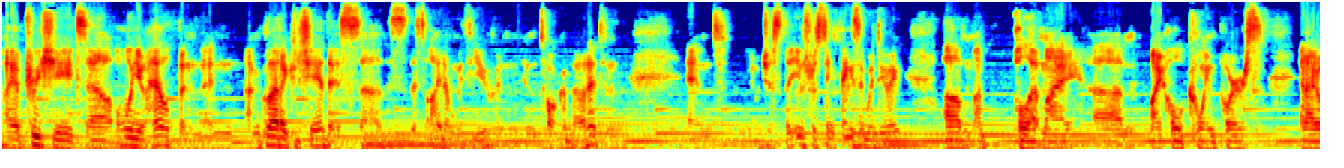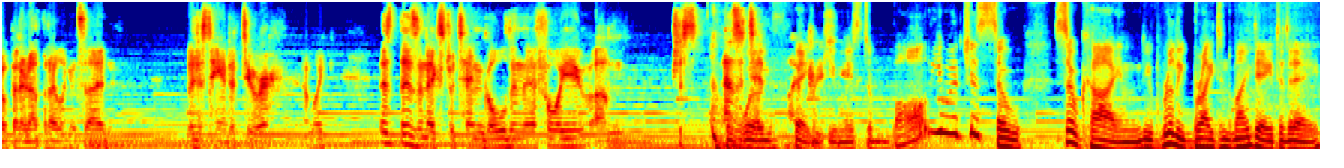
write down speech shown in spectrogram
I appreciate uh, all your help, and, and I'm glad I could share this uh, this this item with you and, and talk about it, and and you know, just the interesting things that we're doing. Um, I pull out my um, my whole coin purse, and I open it up, and I look inside. I just hand it to her. I'm like, "There's there's an extra ten gold in there for you. Um, just as a well, tip. Thank you. Mr. Ball. You were just so so kind. You've really brightened my day today.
